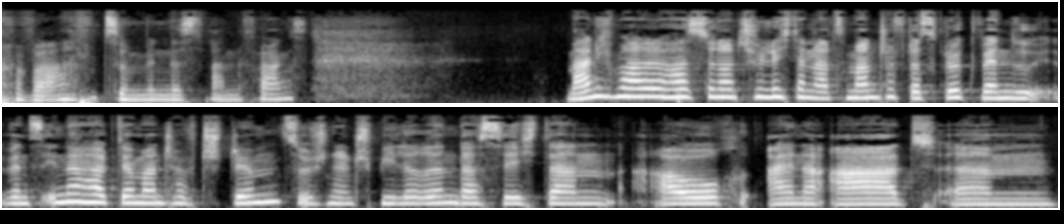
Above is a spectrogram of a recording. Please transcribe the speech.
waren, zumindest anfangs. Manchmal hast du natürlich dann als Mannschaft das Glück, wenn du, wenn es innerhalb der Mannschaft stimmt zwischen den Spielerinnen, dass sich dann auch eine Art ähm,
